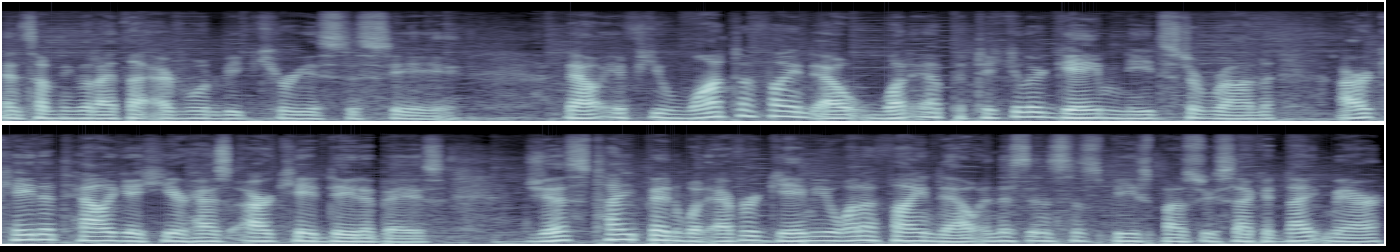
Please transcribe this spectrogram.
and something that I thought everyone would be curious to see. Now, if you want to find out what a particular game needs to run, Arcade Italia here has Arcade Database. Just type in whatever game you want to find out, in this instance Beastbuster Second Nightmare,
